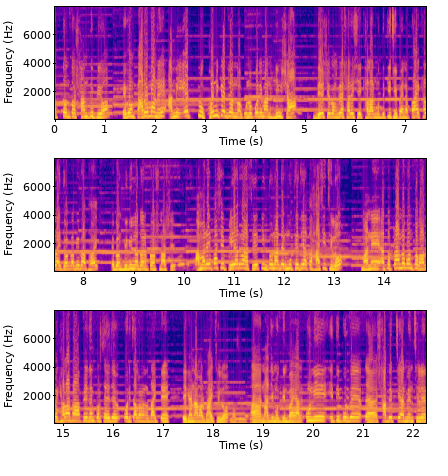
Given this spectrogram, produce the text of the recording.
অত্যন্ত শান্তিপ্রিয় এবং কারও মনে আমি একটু ক্ষণিকের জন্য কোনো পরিমাণ হিংসা দেশ এবং রেশারেশি খেলার মধ্যে কিছুই পাই না। প্রায় খেলায় ঝগড়া বিবাদ হয় এবং বিভিন্ন ধরনের প্রশ্ন আসে। আমার এই পাশে প্লেয়াররা আছে কিন্তু ওনাদের মুখে যে এত হাসি ছিল মানে এত প্রাণবন্ত ভাবে খেলাটা প্রেজেন্ট করছে যে পরিচালনার দায়িত্বে এখানে আমার ভাই ছিল আহ, নাজিমুদ্দিন ভাই। আর উনি ইতিপূর্বে সাবেক চেয়ারম্যান ছিলেন।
